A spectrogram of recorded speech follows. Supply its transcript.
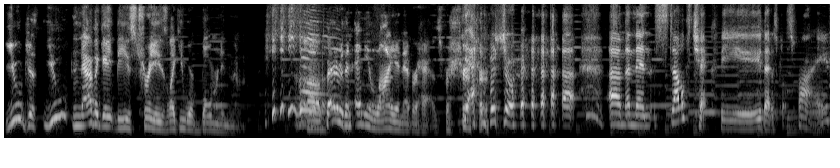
You just you navigate these trees like you were born in them. Uh, better than any lion ever has, for sure. Yeah, for sure. um, and then stealth check for you. That is plus five.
